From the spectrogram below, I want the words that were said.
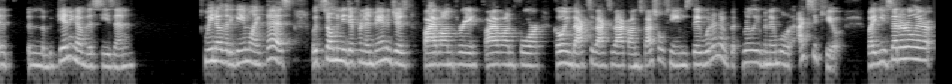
in the beginning of the season, we know that a game like this with so many different advantages five on three five on four going back to back to back on special teams they wouldn't have really been able to execute but you said earlier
